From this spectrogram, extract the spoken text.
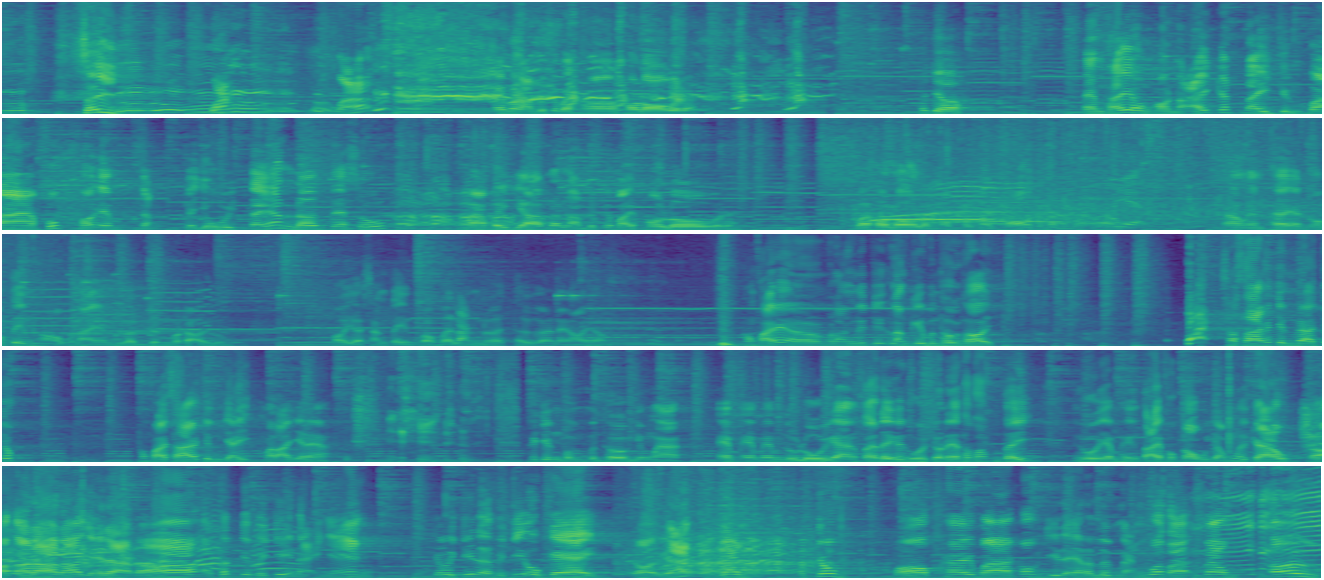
xì. Quắt giỏi quá em đã làm được cái bài ho- holo rồi đó. Thấy chưa? Em thấy không hồi nãy cách đây chừng 3 phút thôi em chặt cái dụi té lên té xuống. Mà bây giờ nó làm được cái bài holo rồi đó. Bài holo là một trong bài khó của mình đó phải không? Dạ. Không? Em thề anh có một tiếng hồ bữa nay em lên trình quá trời luôn. Thôi giờ sẵn tiện còn bài lăn nữa thử cái này nổi không? Không phải ờ, lăn cái kiểu lăn kiểu bình thường thôi. Xa xa cái chân ra chút? Không phải xa cái chân vậy mà là vậy nè cái chân vẫn bình thường nhưng mà em em em lùi lùi ra tại để cái người cho này thấp thấp một tí. Cái người em hiện tại phô câu võng hơi cao. Đó đó đó, đó vậy nè đó. Anh thích cái vị trí này nha. Cái vị trí này vị trí ok. Rồi gác gồng tập trung. Một hai ba có gì đè lên lưng nặng quá ta phải không? Ừ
